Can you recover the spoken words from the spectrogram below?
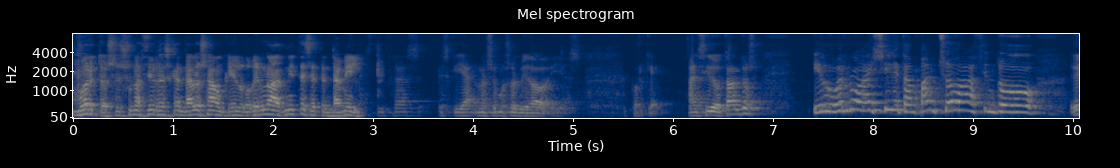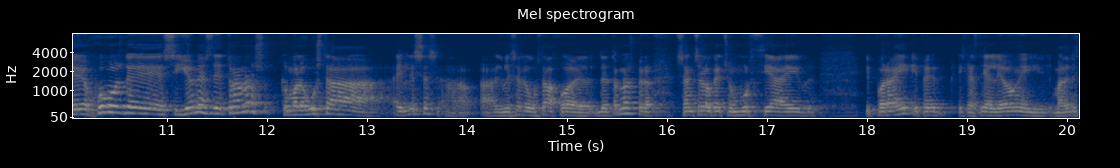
Muertos, es una cifra escandalosa, aunque el gobierno admite 70.000. Las cifras es que ya nos hemos olvidado de ellas. Porque han sido tantos y el gobierno ahí sigue tan pancho haciendo eh, juegos de sillones de tronos, como le gusta a Iglesias. A, Iglesias le gustaba jugar de, tronos, pero Sánchez lo que ha hecho en Murcia y, por ahí, y, Castilla y León y Madrid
